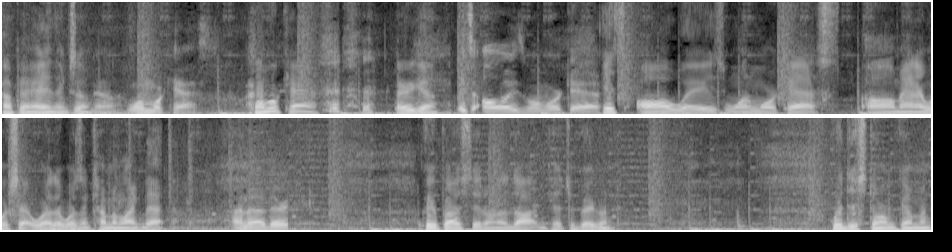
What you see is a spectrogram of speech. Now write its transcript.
Okay, I didn't think so. no. One more cast. One more cast. There you go. It's always one more cast. It's always one more cast. Oh man, I wish that weather wasn't coming like that. I know. There. We could probably sit on a dock and catch a big one. With the storm coming.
